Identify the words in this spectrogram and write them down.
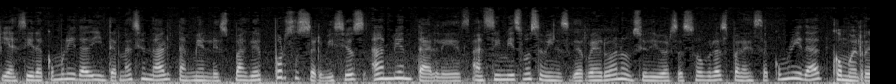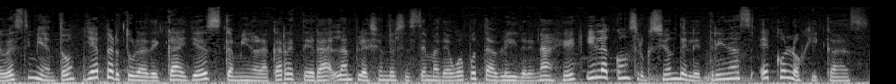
y así la comunidad internacional también les pague por sus servicios ambientales. Asimismo, Sabines Guerrero anunció diversas obras para esta comunidad, como el revestimiento y apertura de calles, camino a la carretera, la ampliación del sistema de agua potable y drenaje y la construcción de letrinas ecológicas.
